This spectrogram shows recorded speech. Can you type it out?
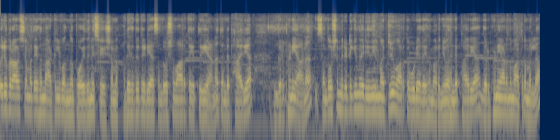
ഒരു പ്രാവശ്യം അദ്ദേഹം നാട്ടിൽ വന്ന് പോയതിന് ശേഷം അദ്ദേഹത്തെ തേടി ആ സന്തോഷ വാർത്ത എത്തുകയാണ്. തന്റെ ഭാര്യ ഗർഭിണിയാണ്. സന്തോഷം ഇരട്ടിക്കുന്ന രീതിയിൽ മറ്റൊരു വാർത്ത കൂടി അദ്ദേഹം അറിഞ്ഞു. തന്റെ ഭാര്യ ഗർഭിണിയാണെന്ന് മാത്രമല്ല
